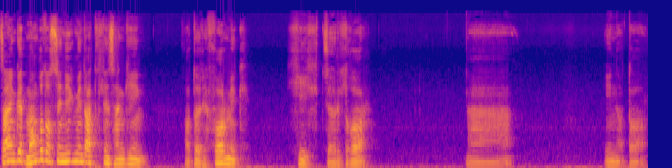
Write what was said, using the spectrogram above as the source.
За ингээд Монгол улсын нийгмийн даатгалын сангийн одоо реформыг хийх зорилгоор аа энэ одоо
